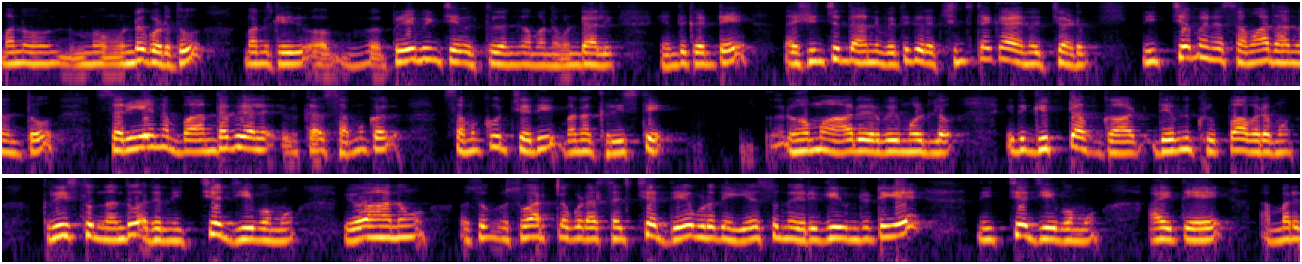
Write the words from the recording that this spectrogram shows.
మనం ఉండకూడదు. మనకి ప్రేమించే వ్యక్తులంగా మనం ఉండాలి. ఎందుకంటే నశించిన దాన్ని వెతికి రక్షించటకే ఆయన వచ్చాడు. నిత్యమైన సమాధానంతో సరియైన బాంధవ్యాలు సమకూ సమకూర్చేది మన క్రీస్తే. రోమ ఆరు ఇరవై మూడులో ఇది గిఫ్ట్ ఆఫ్ గాడ్ దేవుని కృపావరము క్రీస్తున్నందు అది నిత్య జీవము. వివాహను స్వార్థలో కూడా సత్య దేవుడిని యేసును ఎరిగి ఉండుటే నిత్య జీవము. అయితే మరి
